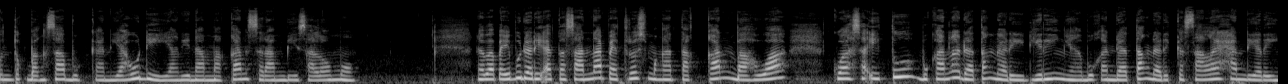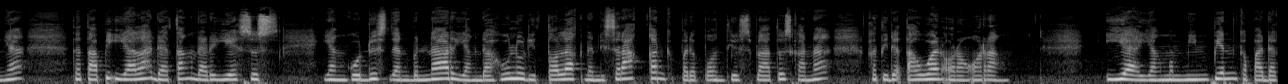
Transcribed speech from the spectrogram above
untuk bangsa bukan Yahudi yang dinamakan Serambi Salomo. Nah, Bapak Ibu dari atas sana Petrus mengatakan bahwa kuasa itu bukanlah datang dari dirinya, bukan datang dari kesalehan dirinya, tetapi ialah datang dari Yesus yang kudus dan benar yang dahulu ditolak dan diserahkan kepada Pontius Pilatus karena ketidaktahuan orang-orang. Ia yang memimpin kepada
